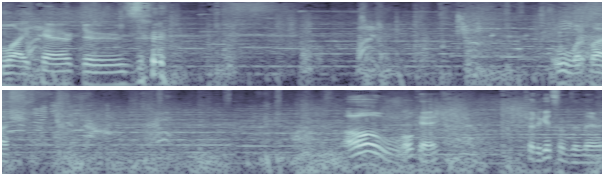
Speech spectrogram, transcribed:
Like characters. Ooh, what a clash. Oh, okay. Try to get something there.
